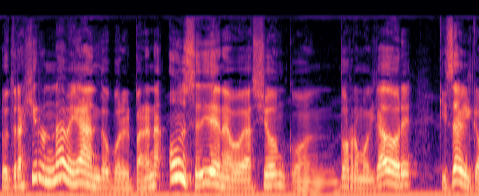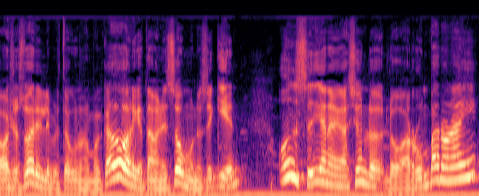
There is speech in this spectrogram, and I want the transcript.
Lo trajeron navegando por el Paraná, 11 días de navegación con dos remolcadores. Quizás el caballo Suárez le prestó con unos remolcadores que estaban en el Somo, no sé quién. 11 días de navegación lo, lo arrumbaron ahí.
